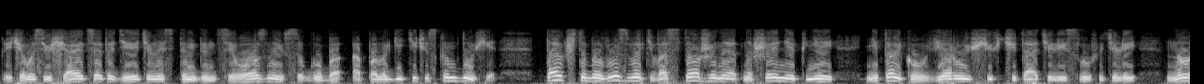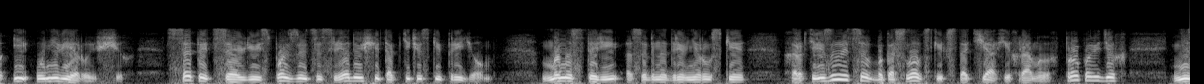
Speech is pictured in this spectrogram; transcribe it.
Причем освещается эта деятельность тенденциозно и в сугубо апологетическом духе, так, чтобы вызвать восторженное отношение к ней не только у верующих читателей и слушателей, но и у неверующих. С этой целью используется следующий тактический прием — монастыри, особенно древнерусские, характеризуются в богословских статьях и храмовых проповедях не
